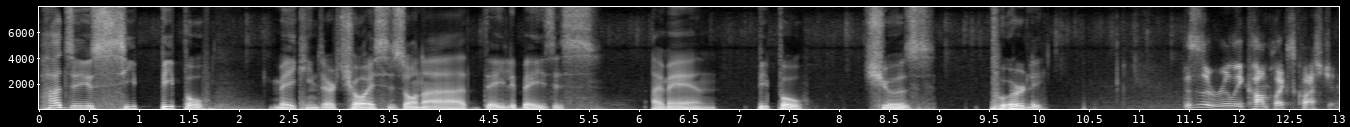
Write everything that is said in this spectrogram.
How do you see people making their choices on a daily basis? I mean, people choose poorly. This is a really complex question.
